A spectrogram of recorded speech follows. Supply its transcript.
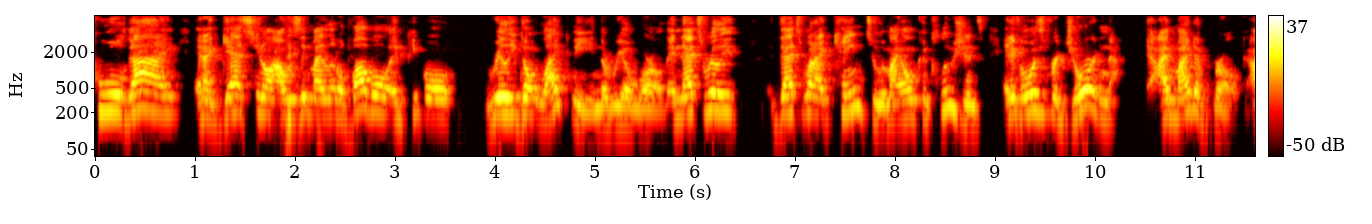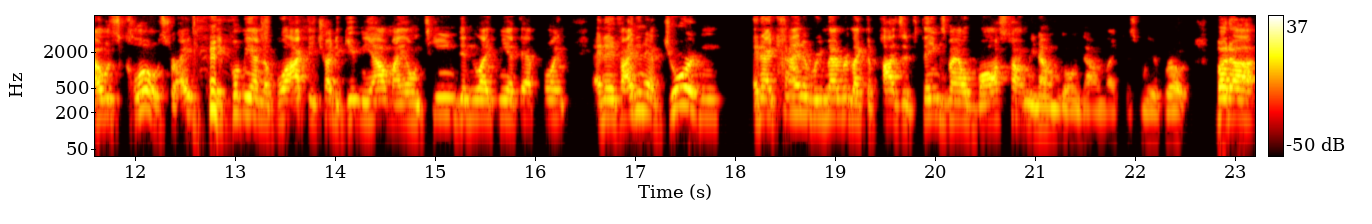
cool guy, and I guess you know I was in my little bubble, and people really don't like me in the real world. And that's really that's what I came to in my own conclusions. And if it wasn't for Jordan, I might have broke. I was close, right? they put me on the block. They tried to get me out. My own team didn't like me at that point. And if I didn't have Jordan, and I kind of remembered like the positive things my old boss taught me. Now I'm going down like this weird road. But uh,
